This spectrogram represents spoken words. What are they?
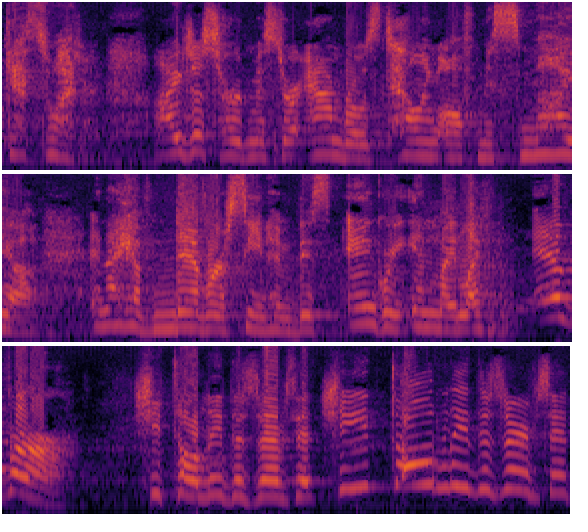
guess what? I just heard Mr. Ambrose telling off Miss Maya, and I have never seen him this angry in my life ever. She totally deserves it. She totally deserves it.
